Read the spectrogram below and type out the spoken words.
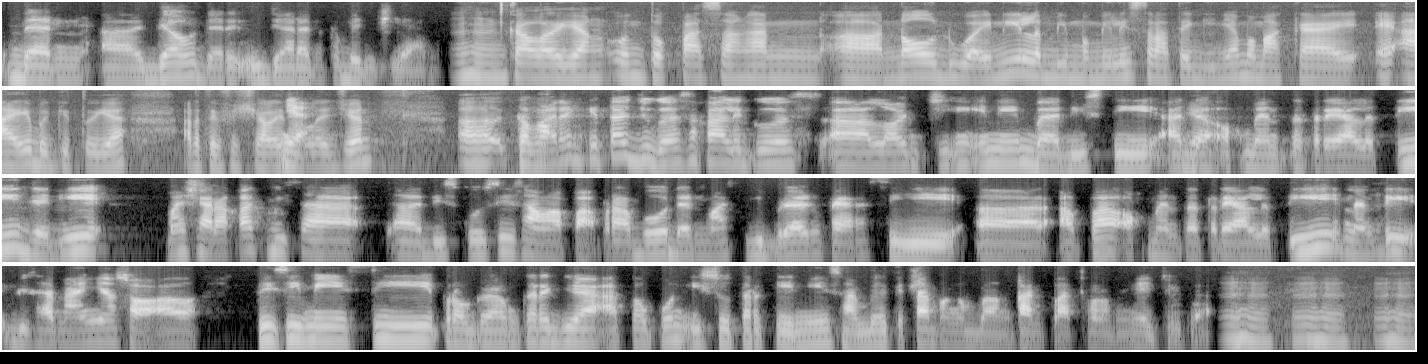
dan uh, jauh dari ujaran kebencian. Mm-hmm. Kalau yang untuk pasangan uh, 02 ini lebih memilih strateginya memakai AI begitu ya, artificial ya. intelligence. Uh, Kemarin kita juga sekaligus uh, launching ini Mbak Disti ada yeah. augmented reality. Jadi masyarakat bisa uh, diskusi sama Pak Prabowo dan Mas Gibran versi uh, apa augmented reality nanti bisa nanya soal visi misi program kerja ataupun isu terkini sambil kita mengembangkan platformnya juga. Mm -hmm, mm -hmm.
